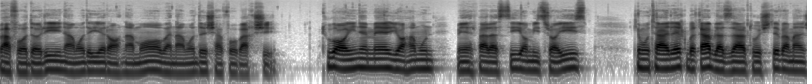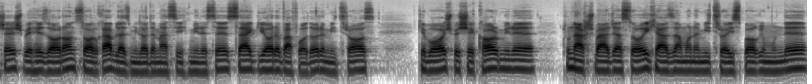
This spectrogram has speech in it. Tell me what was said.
وفاداری، نماد یه راهنما و نماد شفابخشی. تو آین مهر یا همون مهرپرستی یا میترائیسم که متعلق به قبل از زرتشته و منشأش به هزاران سال قبل از میلاد مسیح می‌رسه سگ یار وفادار میتراس که باهاش به شکار میره. تو نقش برجسته هایی که از زمان میترائیس باقی مونده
